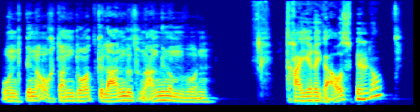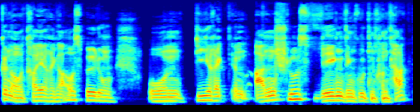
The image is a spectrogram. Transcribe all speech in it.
und bin auch dann dort gelandet und angenommen worden. Dreijährige Ausbildung? Genau, dreijährige Ausbildung und direkt im Anschluss wegen dem guten Kontakt,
